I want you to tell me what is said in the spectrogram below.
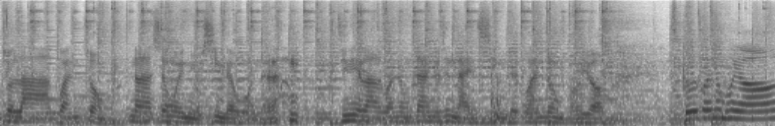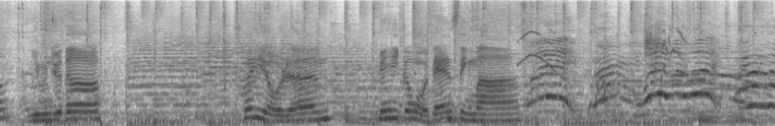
就拉观众。那身为女性的我呢，今天拉的观众当然就是男性的观众朋友。各位观众朋友，你们觉得会有人愿意跟我 dancing 吗？喂喂喂喂喂喂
